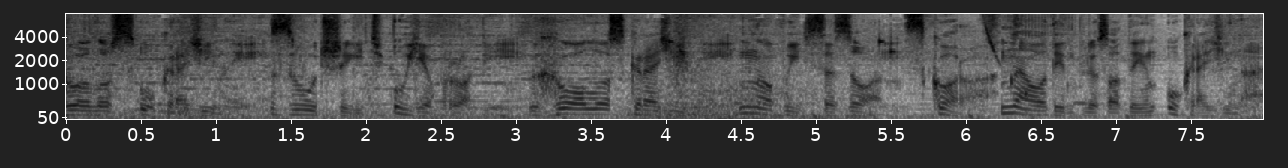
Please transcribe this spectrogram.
Голос України звучить у Європі. Голос країни. Новий сезон. Скоро на один плюс один Україна.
